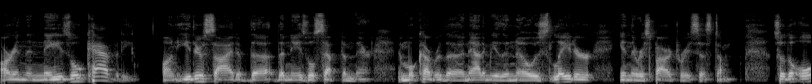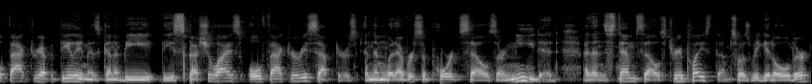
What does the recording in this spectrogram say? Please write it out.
are in the nasal cavity on either side of the, the nasal septum there. And we'll cover the anatomy of the nose later in the respiratory system. So the olfactory epithelium is going to be these specialized olfactory receptors and then whatever support cells are needed and then stem cells to replace them. So as we get older,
